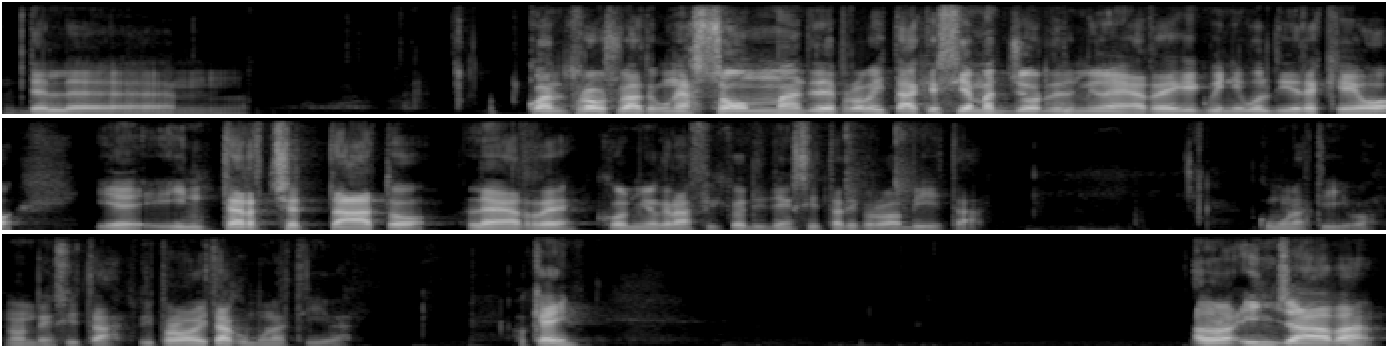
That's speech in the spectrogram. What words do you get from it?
del, quando trovo scusate, una somma delle probabilità che sia maggiore del mio R, che quindi vuol dire che ho eh, intercettato l'R col mio grafico di densità di probabilità cumulativo, non densità, di probabilità cumulativa. Ok? Allora, in Java,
